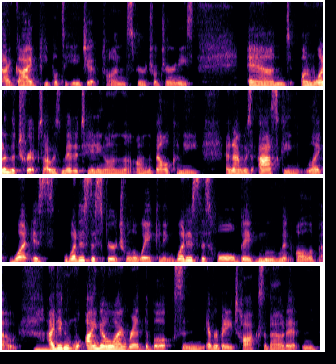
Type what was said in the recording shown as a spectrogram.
I guide people to Egypt on spiritual journeys. And on one of the trips, I was meditating on the on the balcony and I was asking, like, what is what is the spiritual awakening? What is this whole big movement all about? Mm. I didn't I know I read the books and everybody talks about it. And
